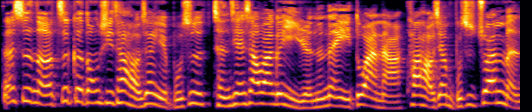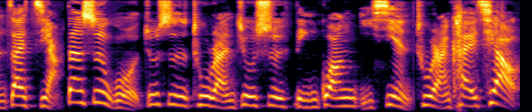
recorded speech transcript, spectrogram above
但是呢，这个东西它好像也不是成千上万个蚁人的那一段啊，它好像不是专门在讲。但是我就是突然就是灵光一现，突然开窍，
